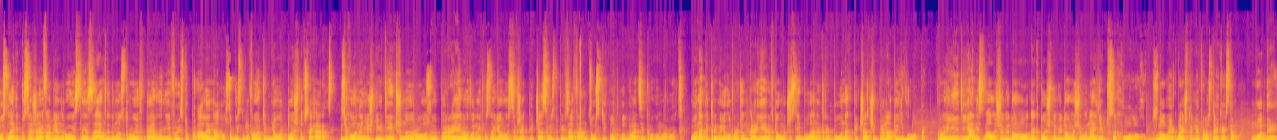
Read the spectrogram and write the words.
У складі ПСЖ Фабіан Руїс не завжди демонструє впевнені виступи, але на особистому фронті в нього точно все гаразд. З його нинішньою дівчиною Розою Перейрою вони познайомилися вже під час виступів за французький клуб у 22-му році. Вона підтримує його протягом кар'єри, в тому числі була на трибунах під час чемпіонату Європи. Про її діяльність мало що відомо, однак точно відомо, що вона є психологом. Знову, як бачите, не просто якась там модель.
